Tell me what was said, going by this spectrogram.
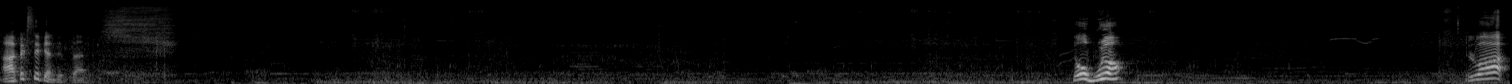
아 백셉이 안 됐다. 어 뭐야? 일로 와.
